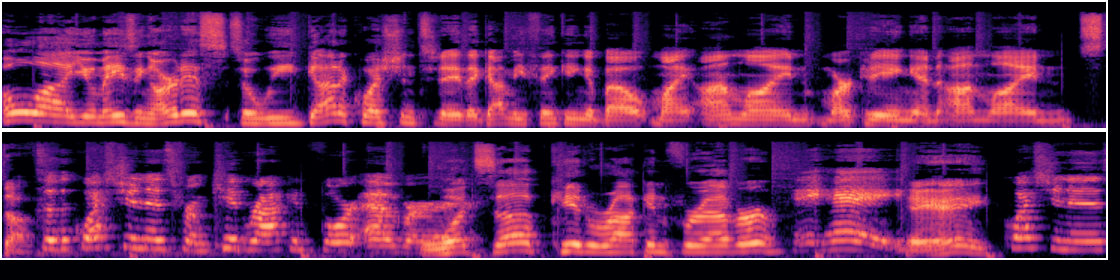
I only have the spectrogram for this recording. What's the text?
Hola, you amazing artists. So we got a question today that got me thinking about my online marketing and online stuff. So the question is from Kid Rockin' Forever. What's up, kid rockin' forever? Hey, hey. Hey, hey. Question is,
